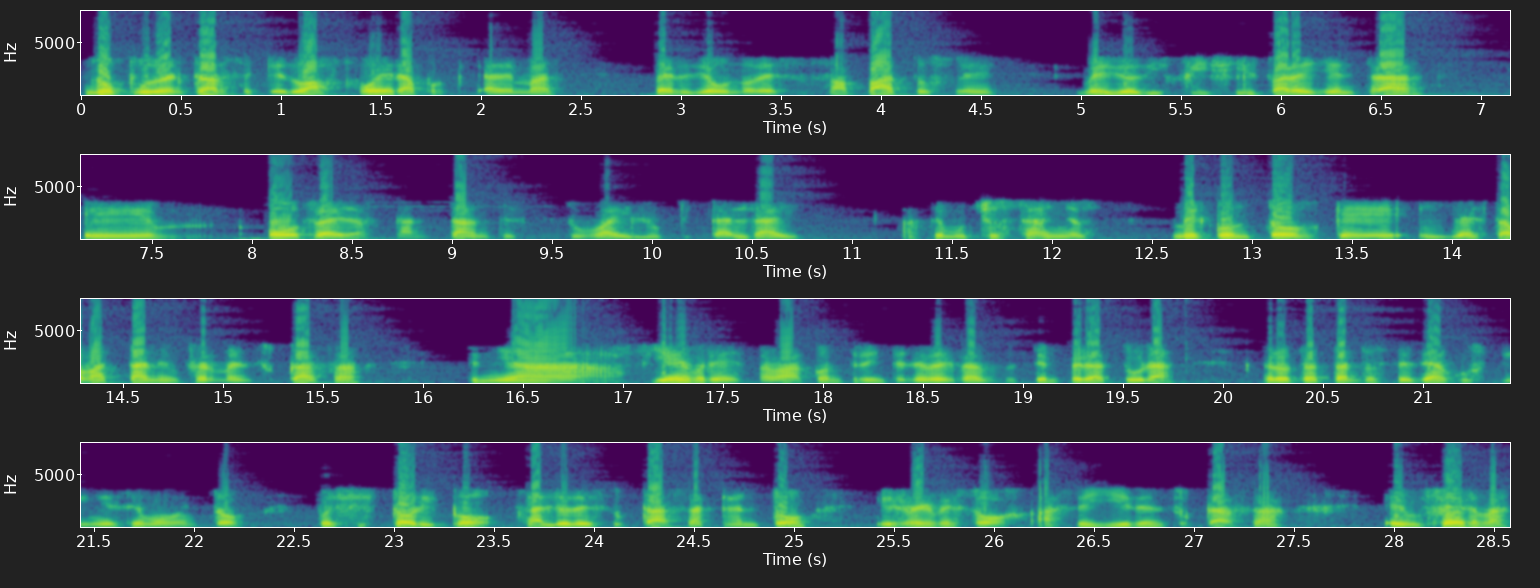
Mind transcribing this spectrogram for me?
no pudo entrar, se quedó afuera porque además perdió uno de sus zapatos, fue medio difícil para ella entrar. Eh, otra de las cantantes que estuvo ahí, Lupita Alday, hace muchos años, me contó que ella estaba tan enferma en su casa, tenía fiebre, estaba con 39 grados de temperatura, pero tratándose de Agustín ese momento pues histórico, salió de su casa, cantó y regresó a seguir en su casa enferma.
